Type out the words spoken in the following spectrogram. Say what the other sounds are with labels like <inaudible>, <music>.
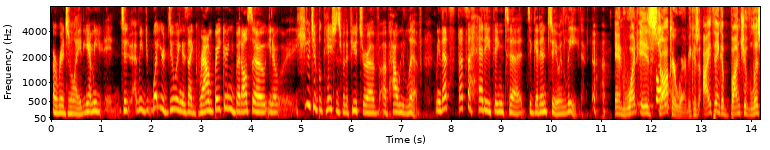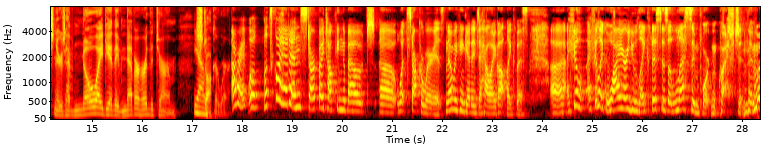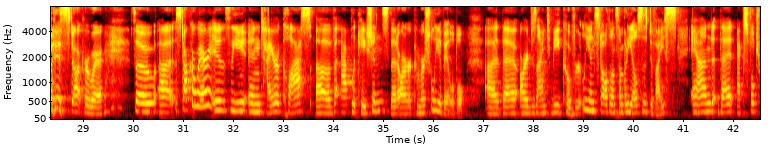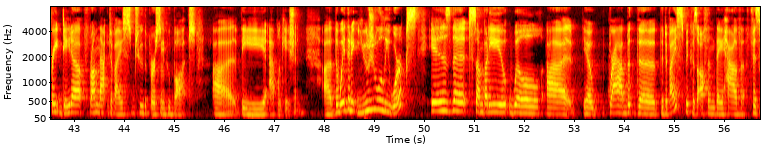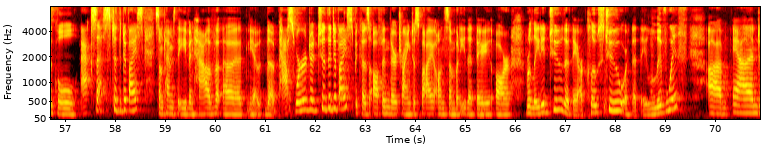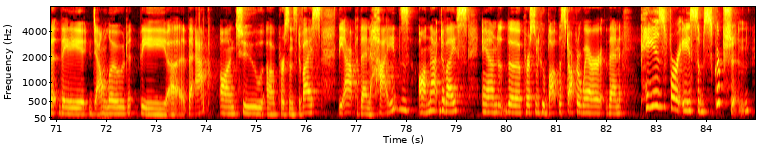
Originally, Yeah, I mean, to, I mean, what you're doing is like groundbreaking, but also, you know, huge implications for the future of of how we live. I mean, that's that's a heady thing to to get into and lead. <laughs> And what is stalkerware? Because I think a bunch of listeners have no idea. They've never heard the term Yeah. stalkerware. All right, well, let's go ahead and start by talking about uh, what stalkerware is. And then we can get into how I got like this. Uh, I feel I feel like why are you like this is a less important <laughs> question than what is stalkerware. So, uh, stalkerware is the entire class of applications that are commercially available uh, that are designed to be covertly installed on somebody else's device and that exfiltrate data from that device to the person who bought uh, the application. Uh, the way that it usually works is that somebody will, uh, you know, grab the the device because often they have physical access to the device. Sometimes they even have, uh, you know, the password to the device because often they're trying to spy on somebody that they are related to, that they are close to, or that they live with, um, and they download the uh, the app onto a person's device. The app then hides on that device, and the person who bought the stalkerware then pays for a subscription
